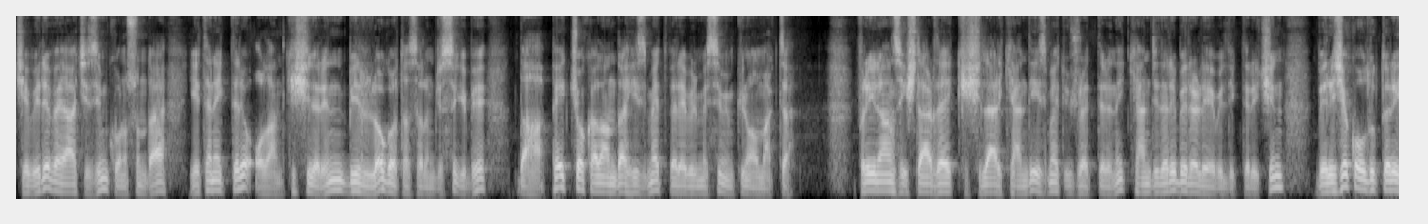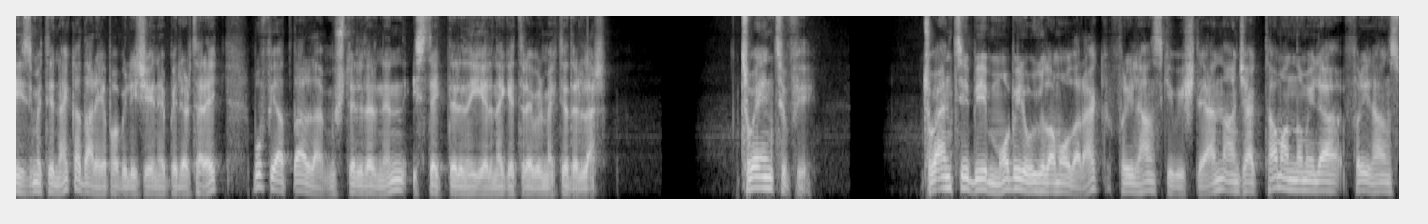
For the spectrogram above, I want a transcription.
çeviri veya çizim konusunda yetenekleri olan kişilerin bir logo tasarımcısı gibi daha pek çok alanda hizmet verebilmesi mümkün olmakta. Freelance işlerde kişiler kendi hizmet ücretlerini kendileri belirleyebildikleri için verecek oldukları hizmeti ne kadar yapabileceğini belirterek bu fiyatlarla müşterilerinin isteklerini yerine getirebilmektedirler. Twentify Twenty bir mobil uygulama olarak freelance gibi işleyen ancak tam anlamıyla freelance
